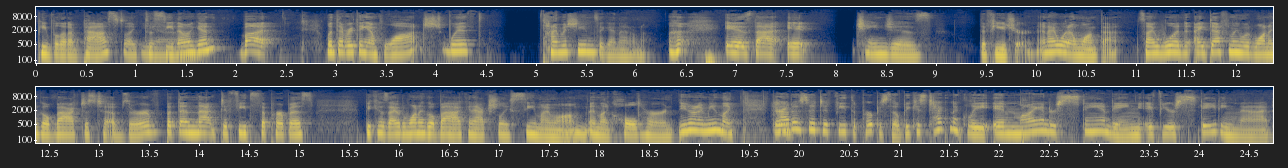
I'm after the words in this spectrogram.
people that have passed, like to see them again. But with everything I've watched with time machines, again, I don't know, is that it changes the future. And I wouldn't want that. So I would, I definitely would want to go back just to observe, but then that defeats the purpose because I would want to go back and actually see my mom and like hold her. You know what I mean? Like, How does it defeat the purpose though? Because technically, in my understanding, if you're stating that,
